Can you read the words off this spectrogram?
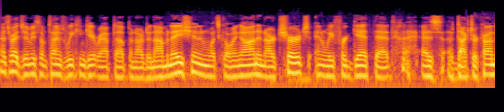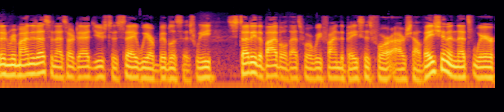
That's right, Jimmy. Sometimes we can get wrapped up in our denomination and what's going on in our church, and we forget that, as Dr. Congdon reminded us, and as our dad used to say, we are biblicists. We study the Bible. That's where we find the basis for our salvation, and that's where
